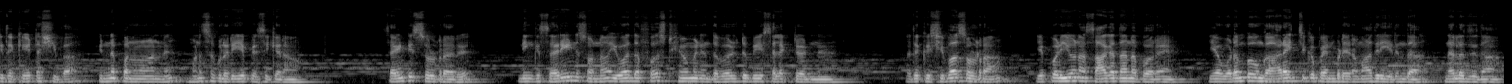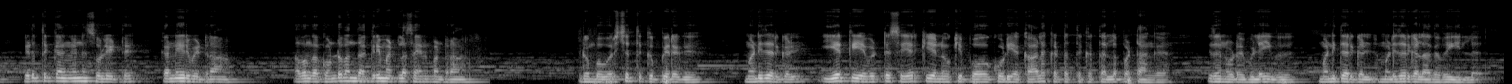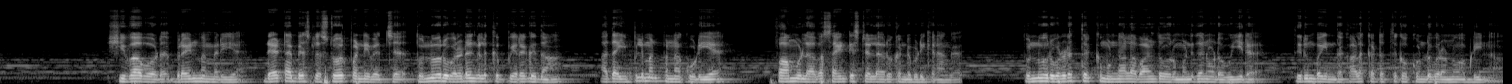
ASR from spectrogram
இதை கேட்ட சிவா என்ன பண்ணலான்னு மனசுக்குள்ளேயே பேசிக்கிறான். சயின்டிஸ்ட் சொல்கிறாரு நீங்கள் சரின்னு சொன்னால் you are the first human in the world be செலக்டட்னு அதுக்கு சிவா சொல்கிறான் எப்படியோ நான் சாகத்தானே போகிறேன் என் உடம்பு உங்கள் ஆராய்ச்சிக்கு பயன்படுகிற மாதிரி இருந்தால் நல்லது தான் எடுத்துக்கங்கன்னு சொல்லிட்டு கண்ணீர் விடுறான். அவங்க கொண்டு வந்த அக்ரிமெண்ட்டில் சைன் பண்ணுறான் ரொம்ப வருஷத்துக்கு பிறகு மனிதர்கள் இயற்கையை விட்டு செயற்கையை நோக்கி போகக்கூடிய காலகட்டத்துக்கு தள்ளப்பட்டாங்க. இதனோட விளைவு மனிதர்கள் மனிதர்களாகவே இல்லை. ஷிவாவோட பிரெயின் மெமரியை டேட்டா பேஸில் ஸ்டோர் பண்ணி வச்ச தொண்ணூறு வருடங்களுக்கு பிறகு தான் அதை இம்ப்ளிமெண்ட் பண்ணக்கூடிய ஃபார்முலாவை சயின்டிஸ்ட் எல்லோரும் கண்டுபிடிக்கிறாங்க. தொண்ணூறு வருடத்திற்கு முன்னால் வாழ்ந்த ஒரு மனிதனோட உயிரை திரும்ப இந்த காலகட்டத்துக்கு கொண்டு வரணும் அப்படின்னா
